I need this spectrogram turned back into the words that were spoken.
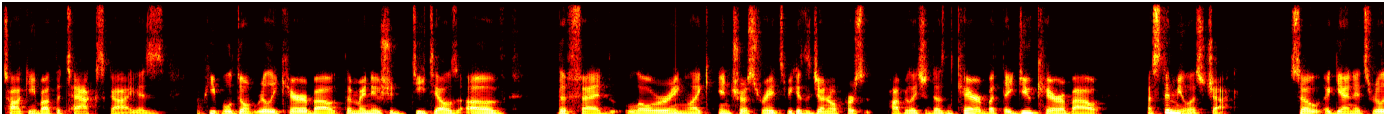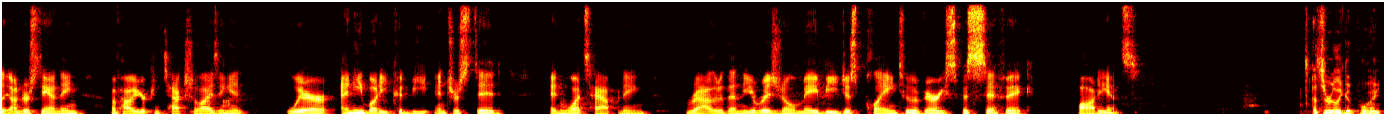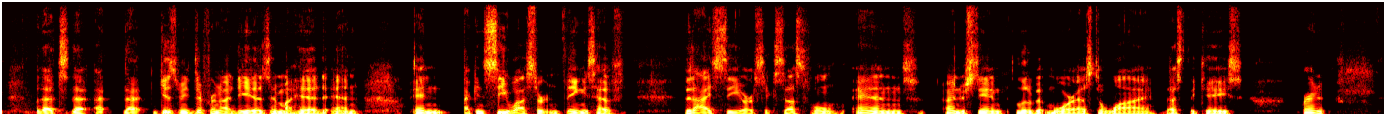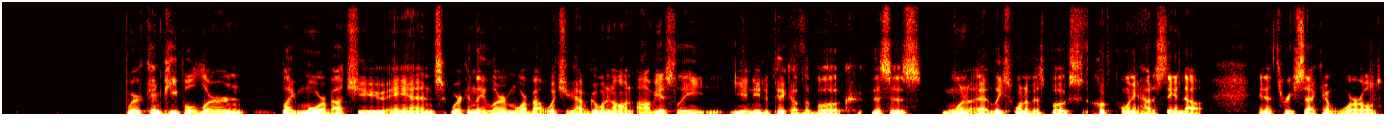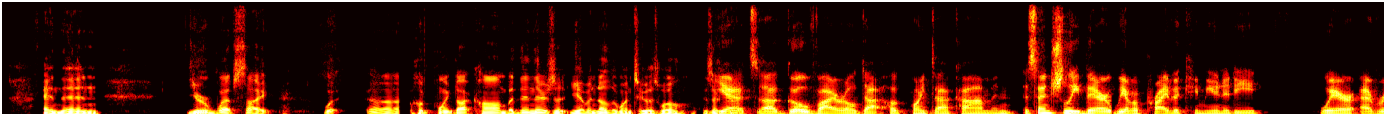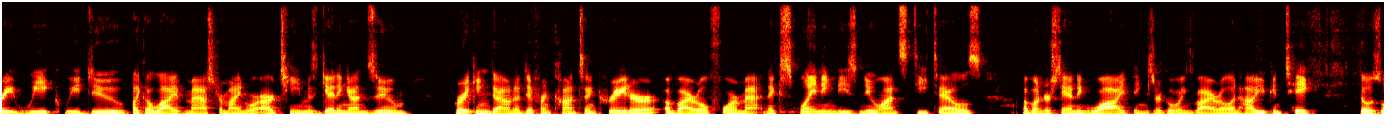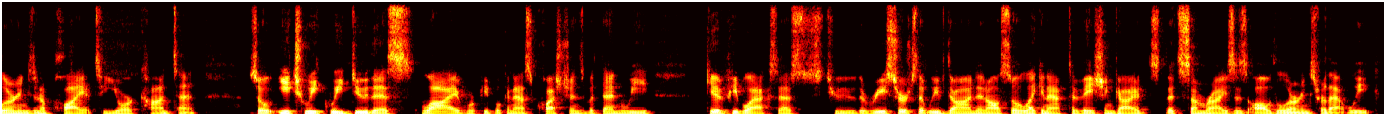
talking about the tax guy is people don't really care about the minutiae details of the Fed lowering like interest rates because the general pers- population doesn't care, but they do care about a stimulus check. So again, it's really understanding of how you're contextualizing it where anybody could be interested in what's happening rather than the original maybe just playing to a very specific audience. That's a really good point. That's that uh, that gives me different ideas in my head, and and I can see why certain things have that I see are successful, and I understand a little bit more as to why that's the case. Brandon, where can people learn like more about you and where can they learn more about what you have going on obviously you need to pick up the book this is one at least one of his books hook point how to stand out in a three second world. And then your website what uh hookpoint.com but then there's a you have another one too as well. Is that yeah correct? it's uh, goviral.hookpoint.com and essentially there we have a private community where every week we do like a live mastermind where our team is getting on zoom breaking down a different content creator a viral format and explaining these nuanced details of understanding why things are going viral and how you can take those learnings and apply it to your content. So each week we do this live where people can ask questions, but then we give people access to the research that we've done and also like an activation guide that summarizes all the learnings for that week.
